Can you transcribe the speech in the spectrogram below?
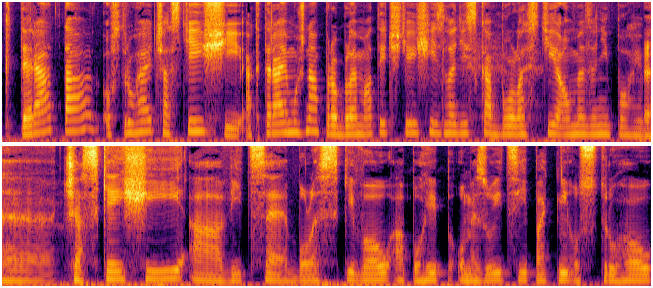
Která ta ostruha je častější a která je možná problematičtější z hlediska bolesti a omezení pohybu? Eh, častější a více bolestivou a pohyb omezující patní ostruhou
